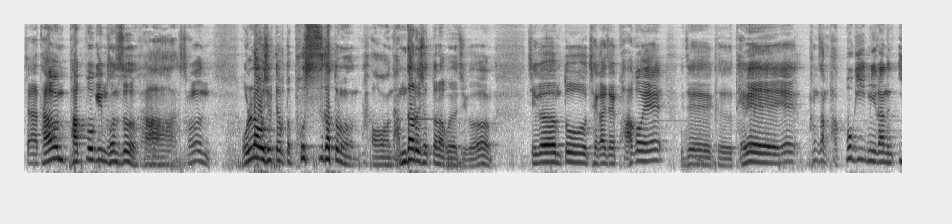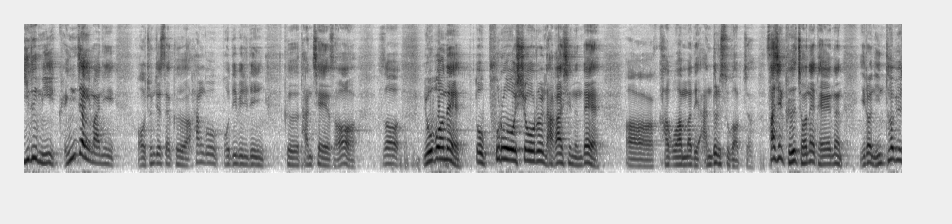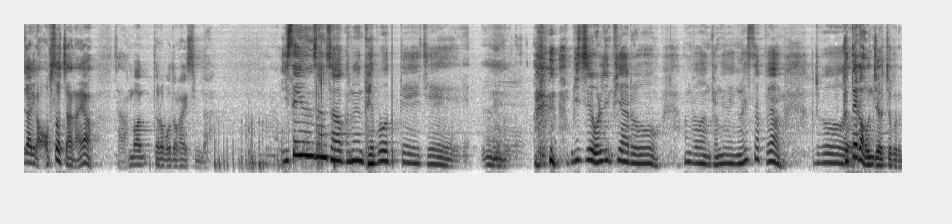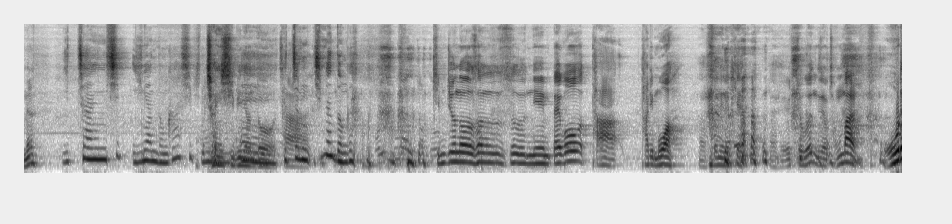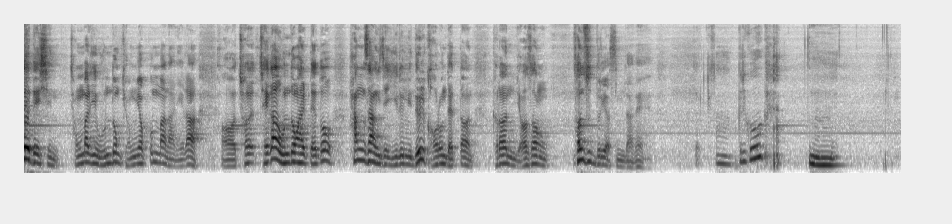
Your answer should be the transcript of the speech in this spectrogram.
자 다음 박보김 선수. 아 저는 올라오실 때부터 포스가 또 어, 남다르셨더라고요 지금. 지금 또 제가 이제 과거에 이제 그 대회에 항상 박보김이라는 이름이 굉장히 많이 어, 존재했어요. 그 한국 보디빌딩 그 단체에서. 그래서 요번에 또 프로 쇼를 나가시는데 어, 각오 한마디 안 들 수가 없죠. 사실 그 전에 대회는 이런 인터뷰 자리가 없었잖아요. 자, 한번 들어보도록 하겠습니다. 이세윤 선수하고는 대보 때 이제 음, 미즈 올림피아로 한번 경쟁을 했었고요. 그리고 그때가 언제였죠, 그러면? 2012년도인가 11년 2012 년도. 자. 그쯤 10년도인가 김준호 선수님 빼고 다 다리 모아 어, 손 이렇게 네, 이쪽은 정말 오래되신 정말 이 운동 경력뿐만 아니라 어, 저, 제가 운동할 때도 항상 이제 이름이 늘 거론됐던 그런 여성 선수들이었습니다. 네. 아, 그리고 음,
